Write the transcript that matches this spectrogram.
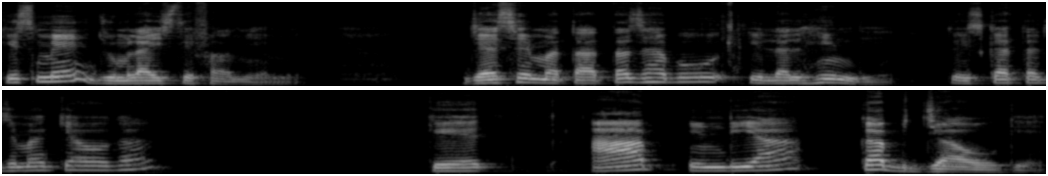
किसमें जुमला इस्तेफामिया में। जैसे मता तजहबू हिंदी। तो इसका तर्जमा क्या होगा? कि आप इंडिया कब जाओगे?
